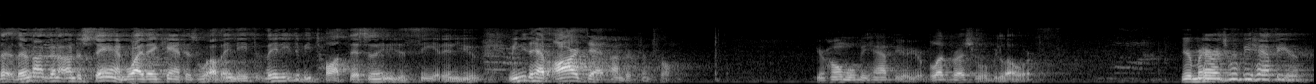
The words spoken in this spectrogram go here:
They're not going to understand why they can't as well. They need they need to be taught this and they need to see it in you. We need to have our debt under control. Your home will be happier. Your blood pressure will be lower. Your marriage will be happier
